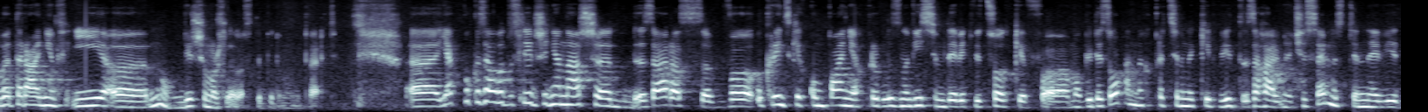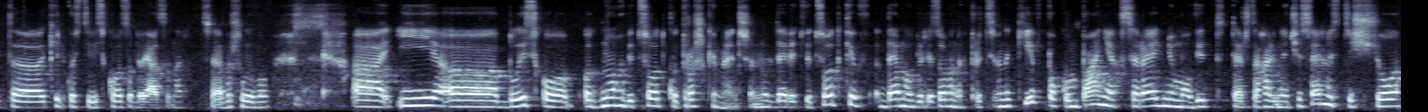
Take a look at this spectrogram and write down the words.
ветеранів, і е, ну більше можливостей будемо відверті. Е, Як показало дослідження наше зараз в українських компаніях приблизно 8-9% е, мобілізованих працівників від загальної чисельності, не від кількості військовозобов'язаних. Це важливо. Е, І е, близько 1%, трошки менше 0,9% демобілізованих працівників по компаніях в середньому від теж загальної чисельності, що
